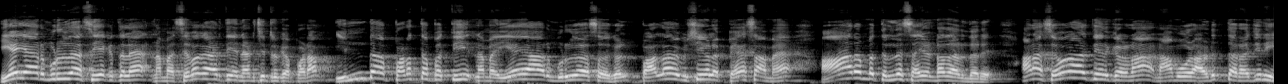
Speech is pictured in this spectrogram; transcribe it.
ஏஆர் முருகதாஸ் இயக்கத்தில் நம்ம சிவகார்த்தியை நடிச்சிட்டு இருக்க படம். இந்த படத்தை பற்றி நம்ம ஏஆர் முருகதாஸ் அவர்கள் பல விஷயங்களை பேசாமல் ஆரம்பத்தில் சைலண்டாக தான் இருந்தார். ஆனால் சிவகார்த்தி இருக்கிறனா நாம் ஒரு அடுத்த ரஜினி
